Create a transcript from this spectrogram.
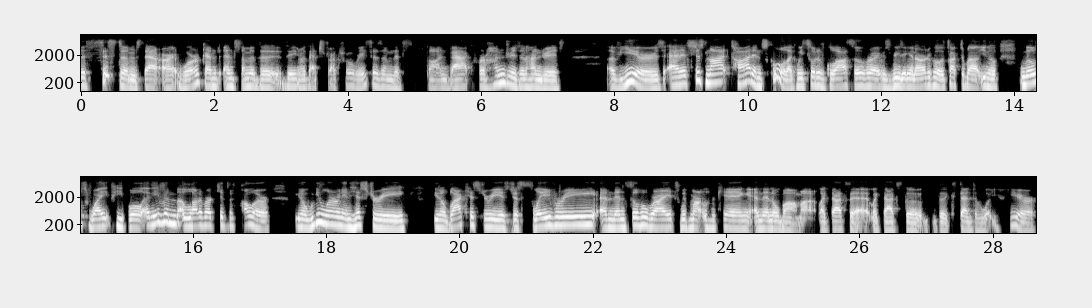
the systems that are at work and and some of the, the you know that structural racism that's gone back for hundreds and hundreds of years. And it's just not taught in school. Like we sort of gloss over i was reading an article that talked about you know most white people and even a lot of our kids of color you know we learn in history you know black history is just slavery and then civil rights with martin luther king and then obama. Like that's it. Like that's the the extent of what you hear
